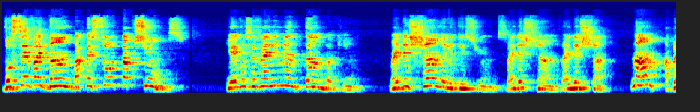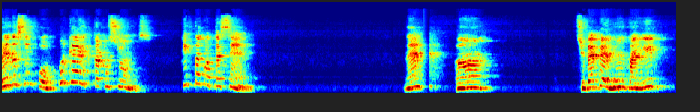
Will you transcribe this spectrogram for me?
Você vai dando, a pessoa está com ciúmes. E aí você vai alimentando aquilo. Vai deixando ele ter ciúmes. Vai deixando, vai deixando. Não, aprenda a se impor. Por que está com ciúmes? O que está acontecendo? Né? Hum, se tiver pergunta aí,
